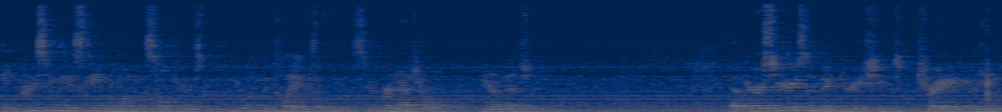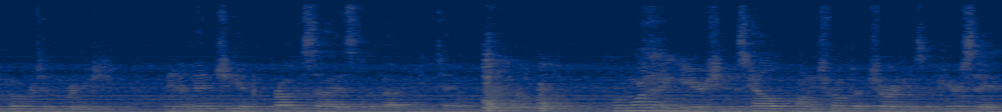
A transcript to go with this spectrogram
increasing the esteem among the soldiers fueling the claims of supernatural intervention. After a series of victories, she was betrayed and handed over to the British, an event she had prophesied about in detail. For more than a year, she was held on trumped-up charges of hearsay,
